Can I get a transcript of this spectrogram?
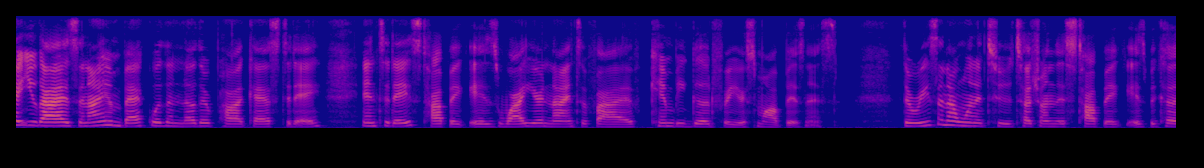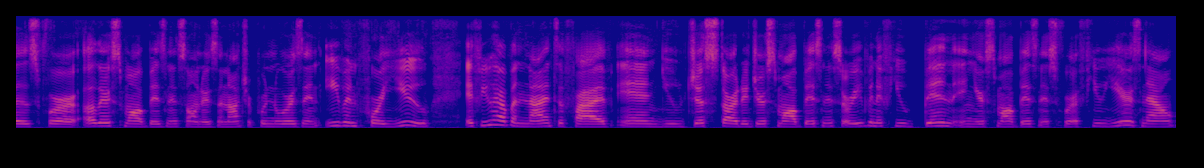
right, you guys, and I am back with another podcast today. And today's topic is why your nine to five can be good for your small business. The reason I wanted to touch on this topic is because for other small business owners and entrepreneurs, and even for you, if you have a nine to five and you just started your small business, or even if you've been in your small business for a few years now,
